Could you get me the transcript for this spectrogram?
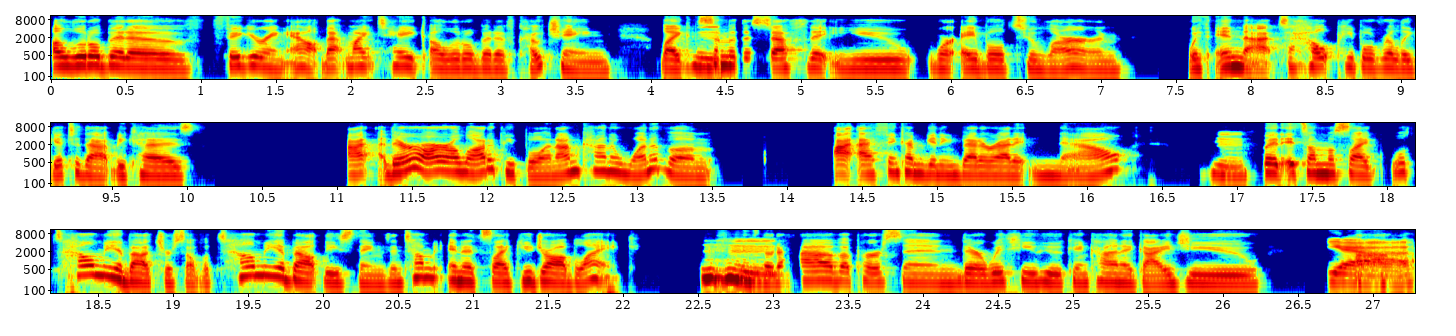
a little bit of figuring out. That might take a little bit of coaching, like mm-hmm. some of the stuff that you were able to learn within that to help people really get to that because I, there are a lot of people, and I'm kind of one of them. I, I think I'm getting better at it now, mm-hmm. but it's almost like, well, tell me about yourself. Well, tell me about these things, and tell me. And it's like you draw a blank. Mm-hmm. so to have a person there with you who can kind of guide you, uh, yeah, uh,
